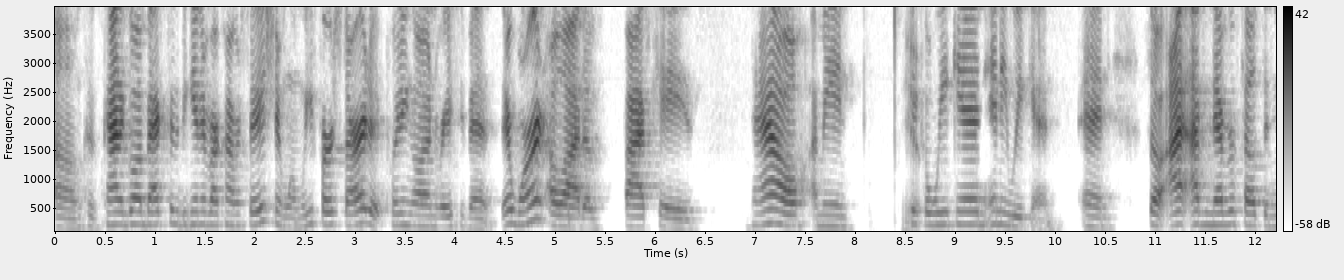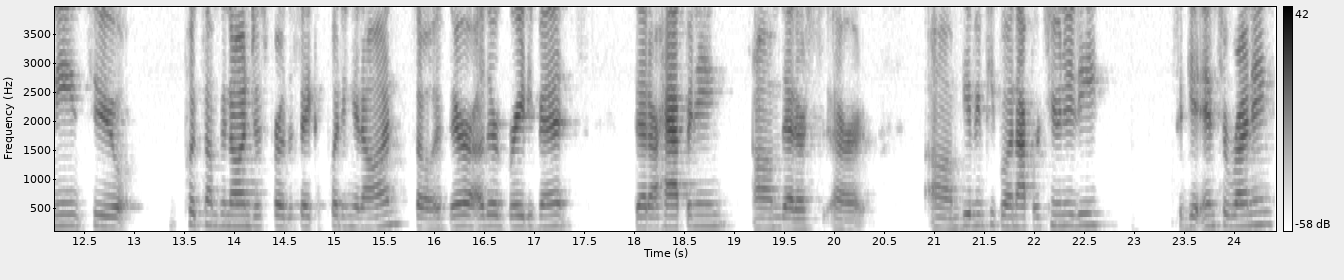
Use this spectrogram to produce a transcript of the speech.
Because um, kind of going back to the beginning of our conversation, when we first started putting on race events, there weren't a lot of 5Ks. Now, I mean, pick a weekend, any weekend. And so I, I've never felt the need to put something on just for the sake of putting it on. So if there are other great events that are happening um, that are, are um, giving people an opportunity to get into running.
